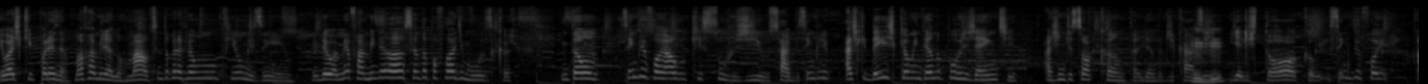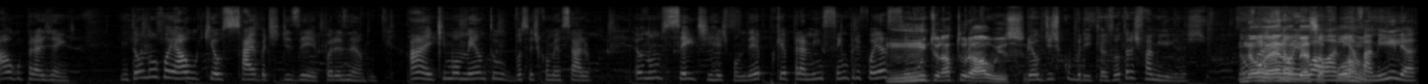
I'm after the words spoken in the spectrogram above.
eu acho que, por exemplo, uma família normal senta pra ver um filmezinho, entendeu? A minha família, ela senta pra falar de música. Então, sempre foi algo que surgiu, sabe? Sempre, acho que desde que eu entendo por gente, a gente só canta dentro de casa Uhum. e, e eles tocam, e sempre foi algo pra gente. Então não foi algo que eu saiba te dizer, por exemplo, ah, em que momento vocês começaram? Eu não sei te responder, porque pra mim sempre foi assim. muito natural isso. Pra eu descobrir que as outras famílias Não eram igual dessa a forma? minha família,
